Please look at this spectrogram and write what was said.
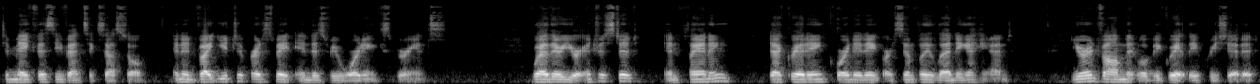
to make this event successful and invite you to participate in this rewarding experience. Whether you're interested in planning, decorating, coordinating, or simply lending a hand, your involvement will be greatly appreciated.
